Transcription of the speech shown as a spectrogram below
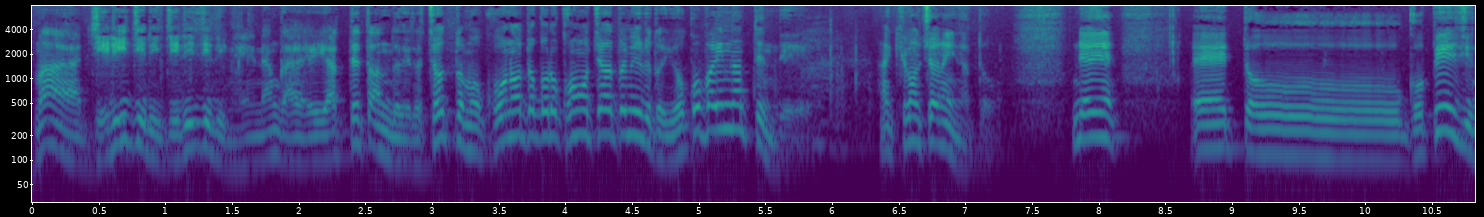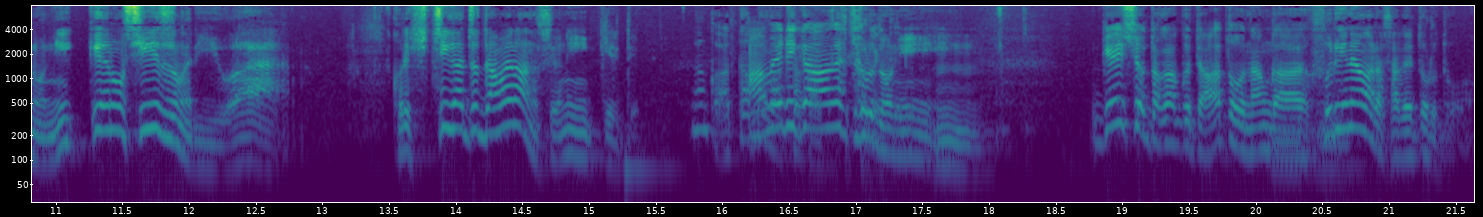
まあ、じりじりじりじりね、なんかやってたんだけど、ちょっともうこのところこのチャート見ると横ばいになってんで、気持ち悪いなと。で、えー、っと、5ページの日経のシーズナリーは、これ7月ダメなんですよね、日経って。なんかアメリカ上げとるのに、うん、月初高くて、あとなんか振りながら下げとると。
